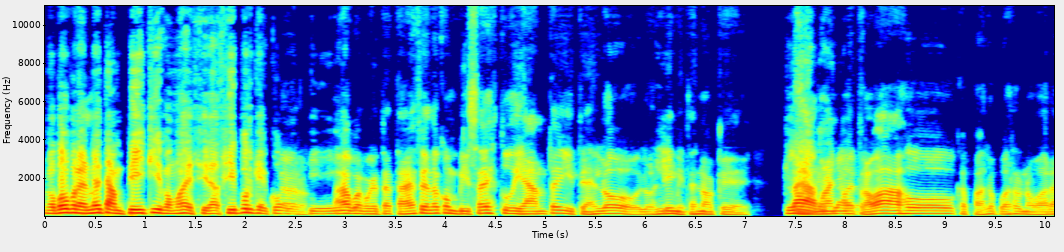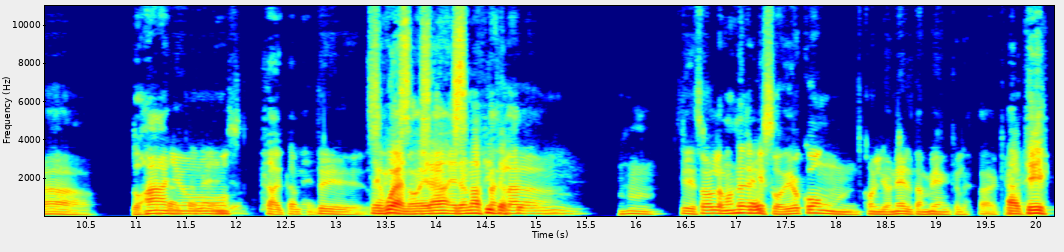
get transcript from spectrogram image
no puedo ponerme tan picky, vamos a decir así, porque coño, Claro. sí, Ah, bueno, porque te estás estudiando con visa de estudiante y tienes lo- los límites, ¿no? Que claro, un año de trabajo, capaz lo puedes renovar a dos años. exactamente, exactamente. Sí, Es sí, bueno, sí, era, sí, era una la- situación. Sí, eso hablamos en el Eh, episodio con, con Lionel también, que, le está, que, así.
